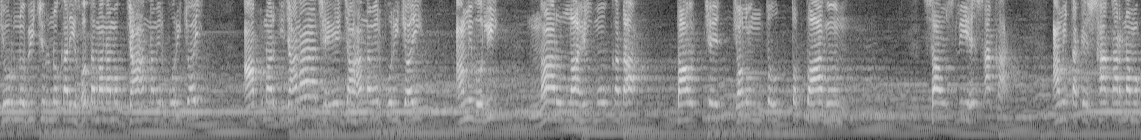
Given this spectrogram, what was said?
চূর্ণ বিচূর্ণকারী হোতামা নামক জাহান নামের পরিচয়? আপনার কি জানা আছে এই জাহান নামের পরিচয়? আমি বলি, নারুল্লাহিল মৌকাদা, তা হচ্ছে জ্বলন্ত উত্তপ্ত আগুন। সাউসলিহে সাকার। আমি তাকে সাকার নামক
